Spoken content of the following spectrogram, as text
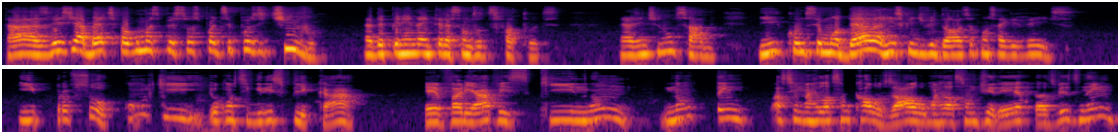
Tá? Às vezes, diabetes para algumas pessoas pode ser positivo, né? dependendo da interação dos outros fatores. Né? A gente não sabe. E quando você modela risco individual, você consegue ver isso. E, professor, como que eu conseguiria explicar é, variáveis que não, não têm assim, uma relação causal, uma relação direta, às vezes nem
